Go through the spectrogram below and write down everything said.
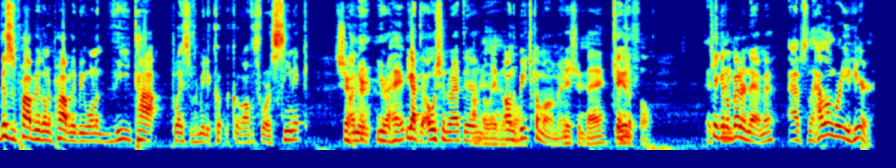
this is probably going to probably be one of the top places for me to cook a cook off as far as scenic. Sure, I mean, you right. you got the ocean right there Unbelievable. on the beach. Come on, man. Mission Bay, Can't get- beautiful. Can't get no better than that, man. Absolutely. How long were you here?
